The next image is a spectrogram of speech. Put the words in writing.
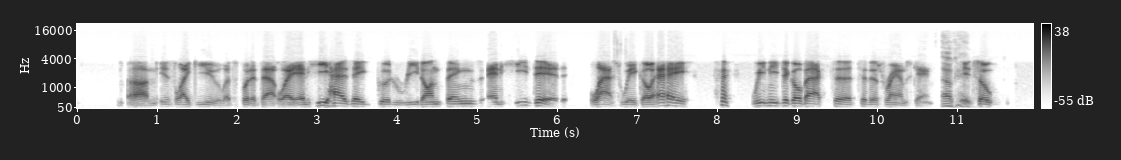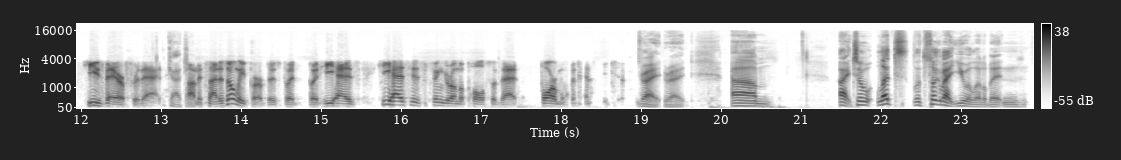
um, is like you, let's put it that way. And he has a good read on things. And he did last week go, hey, we need to go back to, to this Rams game. Okay. So he's there for that. Gotcha. Um, it's not his only purpose, but but he has he has his finger on the pulse of that far more than I do. Right, right. Um, all right, so let's let's talk about you a little bit, and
